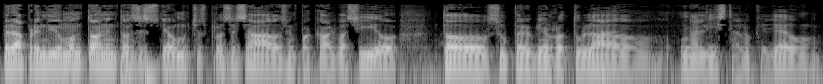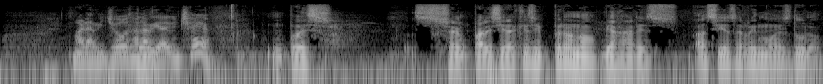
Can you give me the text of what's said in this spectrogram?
pero he aprendido un montón, entonces llevo muchos procesados, empacado al vacío, todo súper bien rotulado, una lista de lo que llevo. Maravillosa Mm. la vida de un chef. Pues pareciera que sí, pero no, viajar es así, ese ritmo es duro.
